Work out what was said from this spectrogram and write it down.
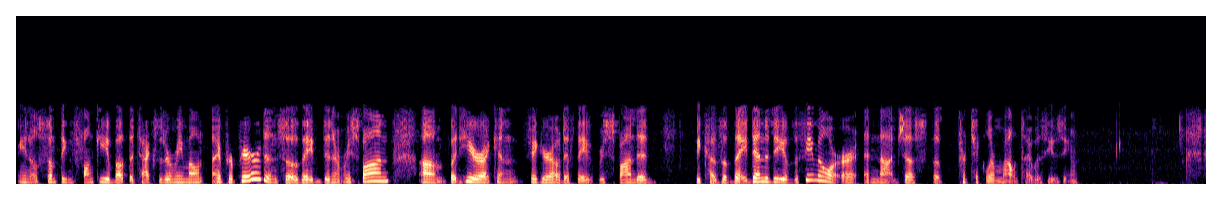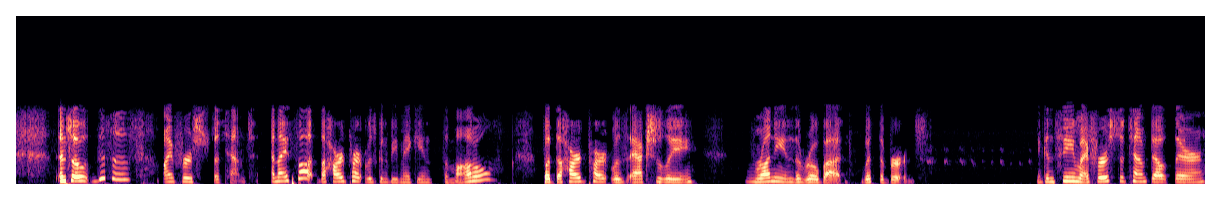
you know, something funky about the taxidermy mount I prepared, and so they didn't respond. Um, but here I can figure out if they responded because of the identity of the female or, and not just the particular mount I was using. And so this is my first attempt. And I thought the hard part was going to be making the model, but the hard part was actually running the robot with the birds. You can see my first attempt out there,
